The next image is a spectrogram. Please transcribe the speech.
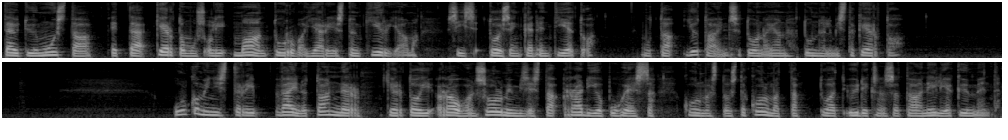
Täytyy muistaa, että kertomus oli maan turvajärjestön kirjaama, siis toisen käden tietoa, mutta jotain se tuon ajan tunnelmista kertoo. Ulkoministeri Väinö Tanner kertoi rauhan solmimisesta radiopuheessa 13.3.1940.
